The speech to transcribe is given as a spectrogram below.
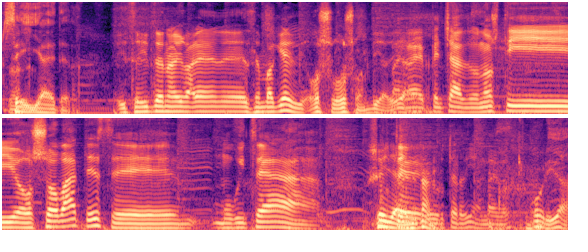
Sei ez da, hilabetetan. Hitz egiten ari garen e, zenbakiak oso oso handia Bai, dira. bai, pentsa, donosti oso bat, ez, e, mugitzea Sei urte, urte erdian, bai, bai. Hori da,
